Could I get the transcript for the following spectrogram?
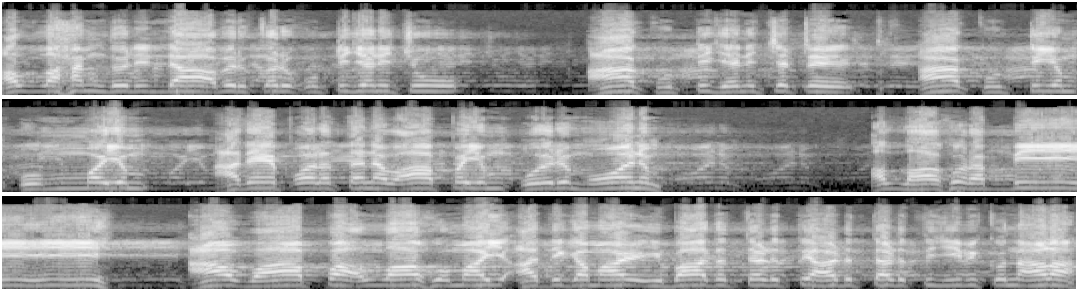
അള്ളഹമില്ല അവർക്കൊരു കുട്ടി ജനിച്ചു. ആ കുട്ടി ജനിച്ചിട്ട് ആ കുട്ടിയും ഉമ്മയും അതേപോലെ തന്നെ വാപ്പയും ഒരു മോനും. അള്ളാഹു റബ്ബി ആ വാപ്പ അള്ളാഹുമായി അധികമായി ഇബാദത്തെടുത്ത് അടുത്തടുത്ത് ജീവിക്കുന്ന ആളാ.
